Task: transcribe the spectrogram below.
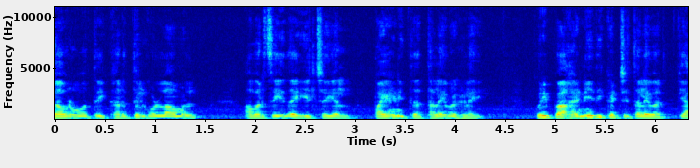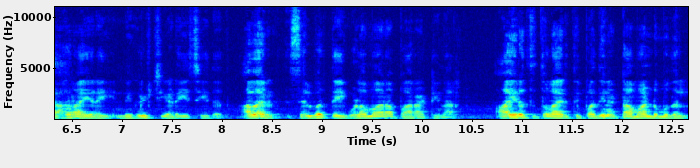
கௌரவத்தை கருத்தில் கொள்ளாமல் அவர் செய்த இச்செயல் பயணித்த தலைவர்களை குறிப்பாக நீதி கட்சி தலைவர் தியாகராயரை நெகிழ்ச்சி அடைய செய்தது. அவர் செல்வத்தை உளமாற பாராட்டினார். ஆயிரத்தி தொள்ளாயிரத்தி பதினெட்டாம் ஆண்டு முதல்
